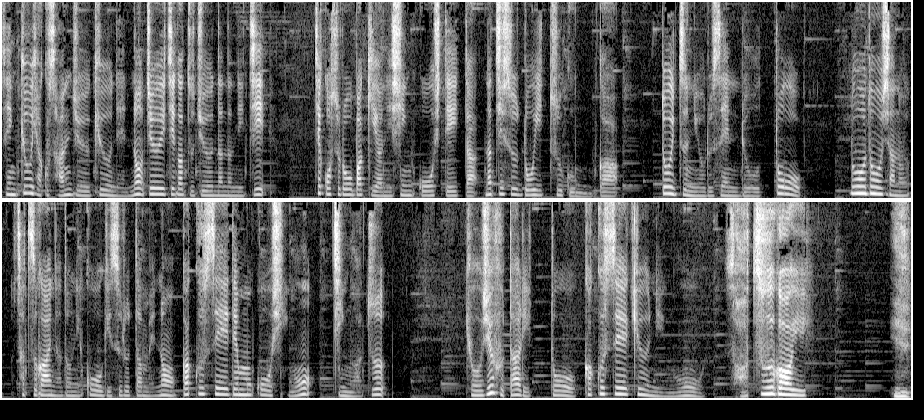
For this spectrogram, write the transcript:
1939年の11月17日チェコスロバキアに侵攻していたナチスドイツ軍がドイツによる占領と労働者の殺害などに抗議するための学生デモ行進を鎮圧。教授2人と学生9人を殺害。え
